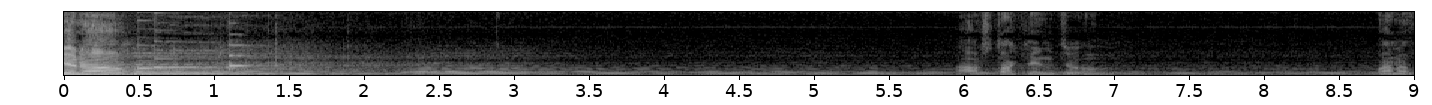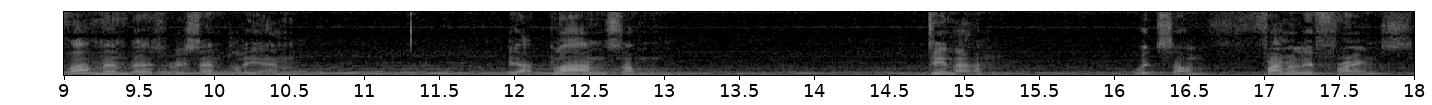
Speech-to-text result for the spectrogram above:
You know, I was talking to one of our members recently, and they had planned some dinner with some family friends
